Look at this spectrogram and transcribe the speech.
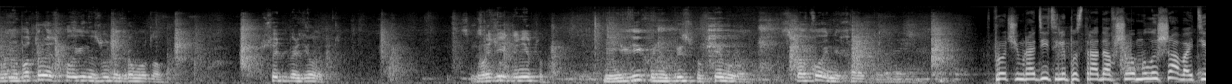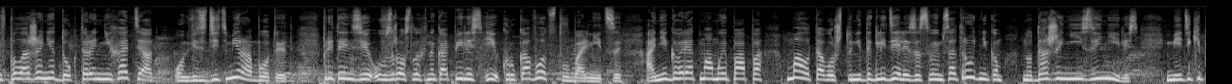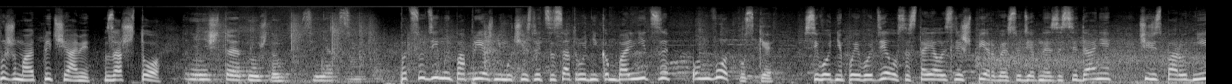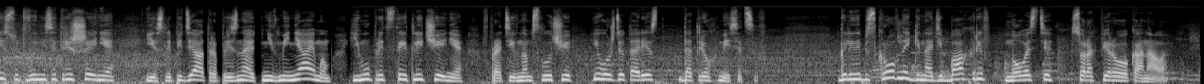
Он на патруле с половиной суток работал. Что теперь делать? Врачей-то нету. Никаких у него приступов не было. Спокойный характер. Впрочем, родители пострадавшего малыша войти в положение доктора не хотят. Он ведь с детьми работает. Претензии у взрослых накопились и к руководству больницы. Они, говорят, мама и папа, мало того, что не доглядели за своим сотрудником, но даже не извинились. Медики пожимают плечами. За что? Они не считают нужным извиняться. Подсудимый по-прежнему числится сотрудником больницы. Он в отпуске. Сегодня по его делу состоялось лишь первое судебное заседание. Через пару дней суд вынесет решение. Если педиатра признают невменяемым, ему предстоит лечение. В противном случае его ждет арест до трех месяцев. Галина Бескровная, Геннадий Бахарев. Новости 41 канала.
